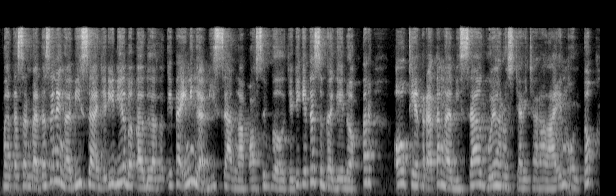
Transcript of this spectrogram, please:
batasan-batasan yang nggak bisa. Jadi dia bakal bilang ke kita ini nggak bisa nggak possible. Jadi kita sebagai dokter oke ternyata nggak bisa gue harus cari cara lain untuk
